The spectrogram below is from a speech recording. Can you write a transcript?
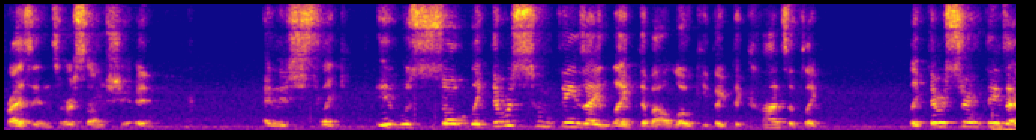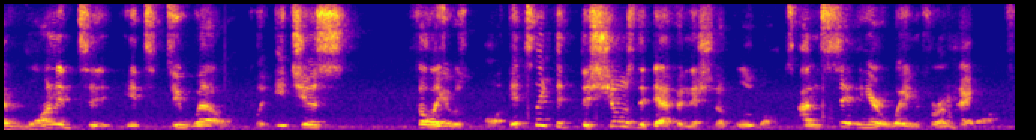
presence or some shit. And it's just like it was so like there were some things I liked about Loki, like the concept, like like there were certain things I wanted to it to do well, but it just felt like it was. all It's like the the show's the definition of blue balls. I'm sitting here waiting for a payoff,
